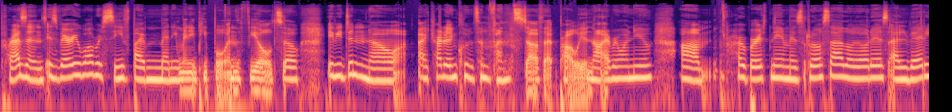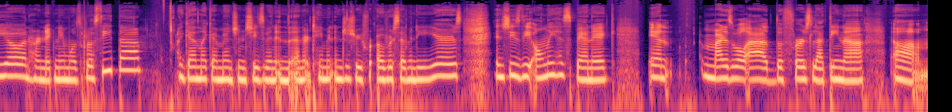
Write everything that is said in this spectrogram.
presence is very well received by many, many people in the field. So, if you didn't know, I try to include some fun stuff that probably not everyone knew. Um, her birth name is Rosa Dolores Alverio, and her nickname was Rosita. Again, like I mentioned, she's been in the entertainment industry for over 70 years, and she's the only Hispanic, and might as well add the first Latina. Um,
